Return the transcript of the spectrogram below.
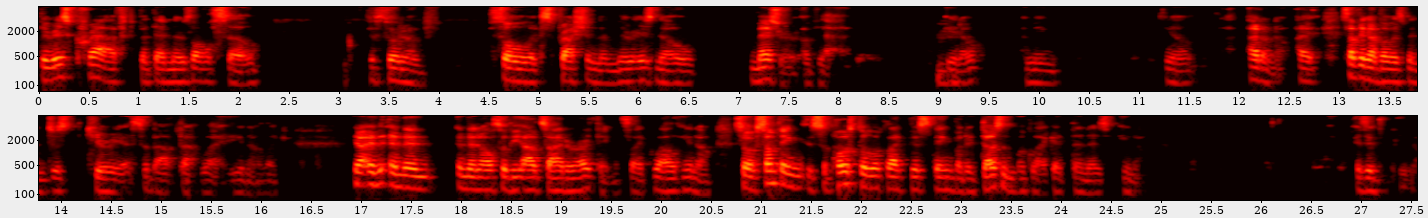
there is craft but then there's also this sort of soul expression and there is no measure of that you Mhm. know? I mean you know i don't know. I something i've always been just curious about that way you know like yeah and, and then and then also the outsider art thing it's like well you know so if something is supposed to look like this thing but it doesn't look like it then is you know is it you know,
